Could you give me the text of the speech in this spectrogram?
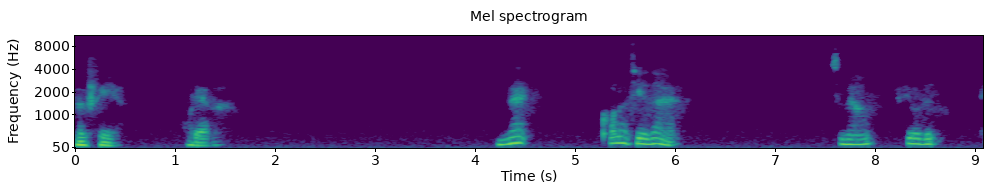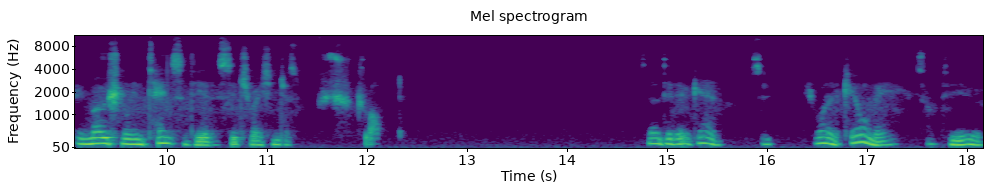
No fear. Whatever. And that quality of that, somehow feel the emotional intensity of the situation just dropped. So I did it again. I said, if you want to kill me, it's up to you.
